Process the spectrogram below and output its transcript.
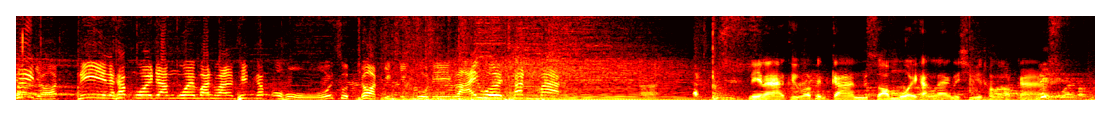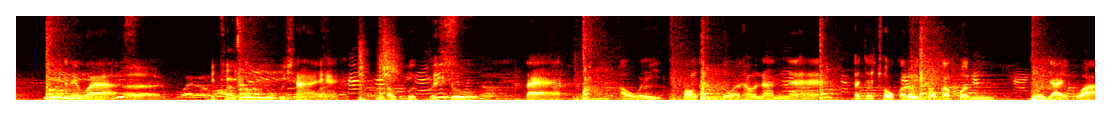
สุดยอดนี่แหละครับมวยดังมวยมันวันอาทิตย์ครับโอ้โหสุดยอดจริงๆคู่นี้หลายเวอร์ชั่นมากนี่นะถือว่าเป็นการซ้อมมวยครั้งแรกในชีวิตของออก้าเรียกว่าเอ่อวิถีของลูกผู้ชายฮะต้องฝึกเพื่อสู้ แต่เอาไว้ป้องกันตัวเท่านั้นนะฮะ ถ้าจะชกก็ต้องชกกับคน ตัวใหญ่กว่า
